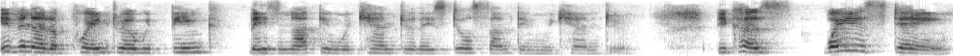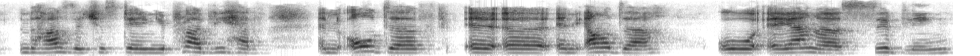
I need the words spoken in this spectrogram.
even at a point where we think there's nothing we can do, there's still something we can do. Because where you're staying, in the house that you're staying, you probably have an older, uh, uh, an elder or a younger sibling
